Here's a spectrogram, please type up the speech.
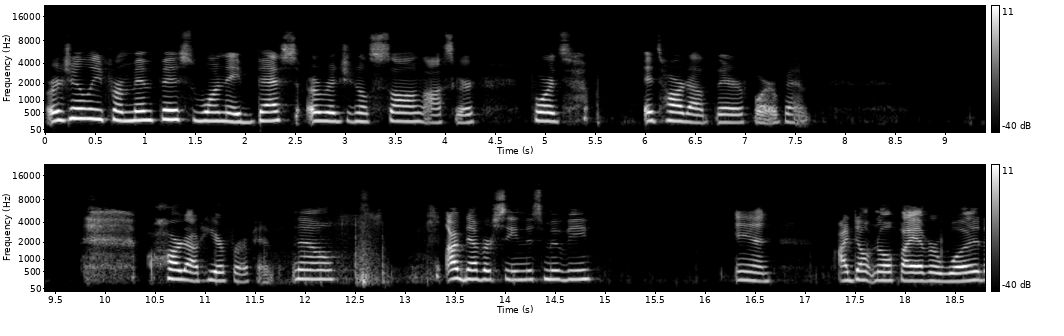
originally from Memphis, won a Best Original Song Oscar for its It's Hard Out There for a Pimp. Hard Out Here for a Pimp. Now, I've never seen this movie, and I don't know if I ever would.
